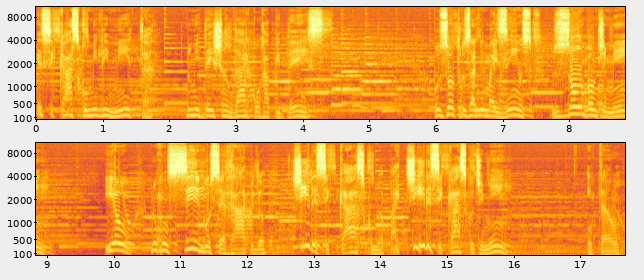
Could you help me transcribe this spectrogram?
esse casco me limita, não me deixa andar com rapidez. Os outros animaizinhos zombam de mim e eu não consigo ser rápido. Tira esse casco, meu pai, tira esse casco de mim. Então,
